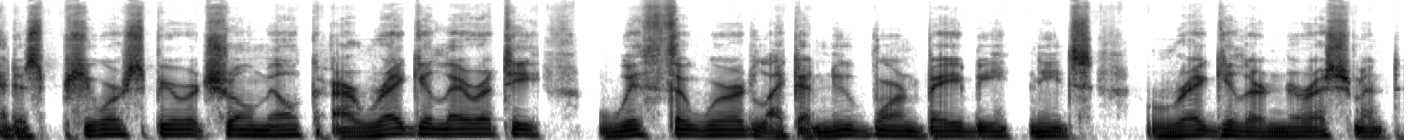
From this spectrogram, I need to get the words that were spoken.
it is pure spiritual milk. Our regularity with the word, like a newborn baby, needs regular nourishment.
